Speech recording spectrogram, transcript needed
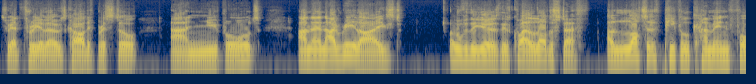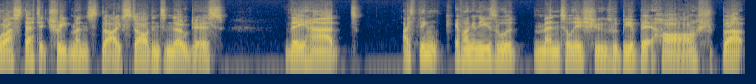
So we had three of those: Cardiff, Bristol, and Newport. And then I realised over the years there's quite a lot of stuff a lot of people come in for aesthetic treatments that I'm starting to notice. They had, I think, if I'm going to use the word mental issues, would be a bit harsh, but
